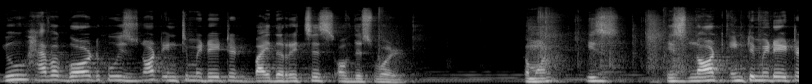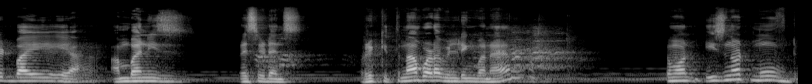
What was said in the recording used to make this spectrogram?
You have a God who is not intimidated by the riches of this world. Come on. He's is not intimidated by Ambani's residence. अरे कितना बड़ा बिल्डिंग बना है Come on, he's not moved.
